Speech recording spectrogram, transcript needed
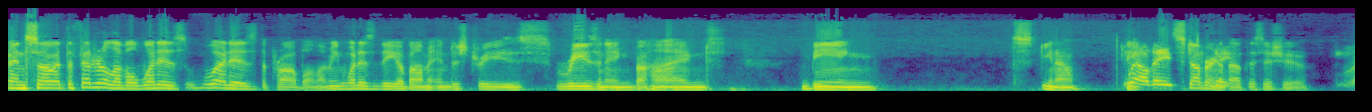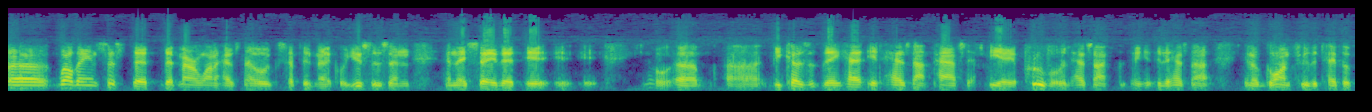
And so at the federal level, what is what is the problem? I mean, what is the Obama industry's reasoning behind being, you know, Well, they- stubborn they- about this issue? Uh, well, they insist that, that marijuana has no accepted medical uses, and, and they say that it, it, it you know, uh, uh, because they ha- it has not passed FDA approval, it has not it has not you know gone through the type of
